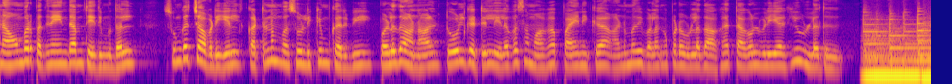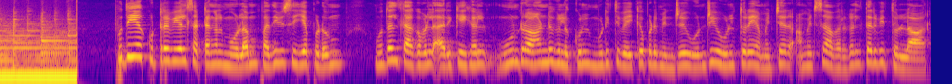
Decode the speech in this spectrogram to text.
நவம்பர் பதினைந்தாம் தேதி முதல் சுங்கச்சாவடியில் கட்டணம் வசூலிக்கும் கருவி பழுதானால் டோல்கேட்டில் இலவசமாக பயணிக்க அனுமதி வழங்கப்பட உள்ளதாக தகவல் வெளியாகியுள்ளது. புதிய குற்றவியல் சட்டங்கள் மூலம் பதிவு செய்யப்படும் முதல் தகவல் அறிக்கைகள் மூன்று ஆண்டுகளுக்குள் முடித்து வைக்கப்படும் என்று ஒன்றிய உள்துறை அமைச்சர் அமித்ஷா அவர்கள் தெரிவித்துள்ளார்.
